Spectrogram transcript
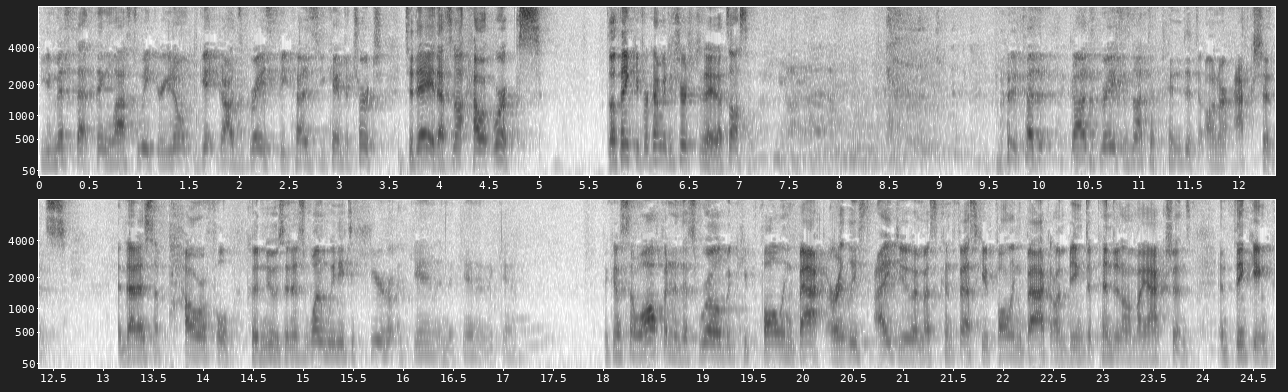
you missed that thing last week or you don't get God's grace because you came to church today. That's not how it works. So thank you for coming to church today. That's awesome. but it doesn't, God's grace is not dependent on our actions. And that is a powerful good news. And it's one we need to hear again and again and again. Because so often in this world, we keep falling back, or at least I do, I must confess, keep falling back on being dependent on my actions and thinking,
